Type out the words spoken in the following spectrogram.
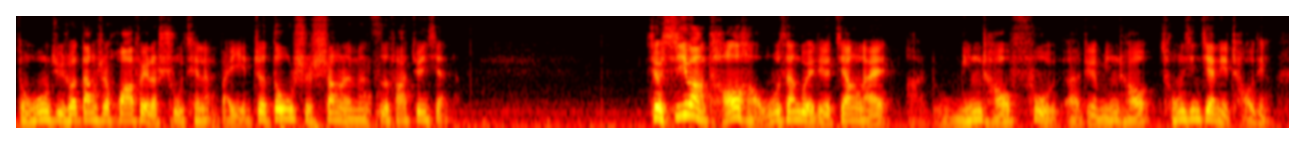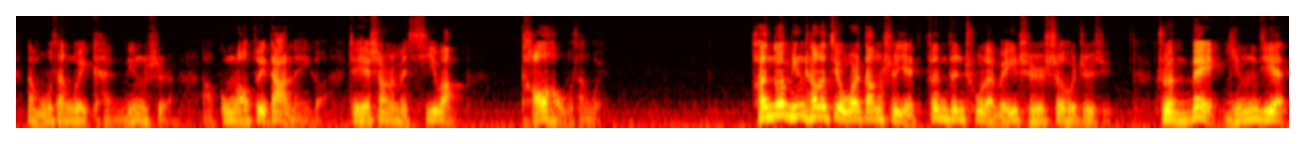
总共据说当时花费了数千两白银，这都是商人们自发捐献的，就希望讨好吴三桂这个将来啊明朝复呃这个明朝重新建立朝廷，那吴三桂肯定是啊功劳最大的那一个。这些商人们希望讨好吴三桂，很多明朝的旧官当时也纷纷出来维持社会秩序，准备迎接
